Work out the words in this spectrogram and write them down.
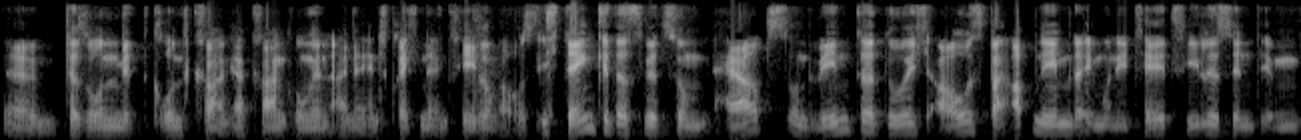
Personen mit Grunderkrankungen eine entsprechende Empfehlung aus. Ich denke, dass wir zum Herbst und Winter durchaus bei abnehmender Immunität, viele sind im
